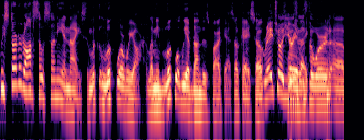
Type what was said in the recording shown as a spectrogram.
We started off so sunny and nice, and look look where we are. I mean, look what we have done to this podcast. Okay, so Rachel Kari uses Lake. the word uh,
